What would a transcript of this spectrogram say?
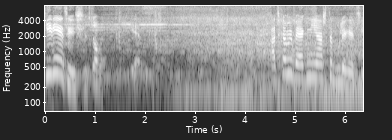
কি নিয়েছিস? আজকে আমি ব্যাগ নিয়ে আসতে ভুলে গেছি।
